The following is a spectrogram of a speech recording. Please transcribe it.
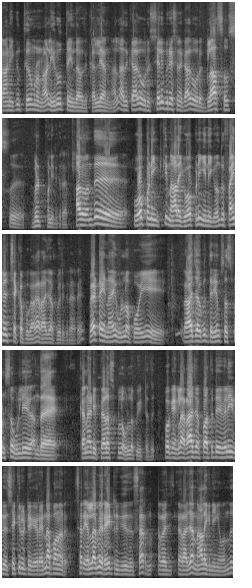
ராணிக்கும் திருமண நாள் இருபத்தைந்தாவது கல்யாண நாள். அதுக்காக ஒரு செலிப்ரேஷனுக்காக ஒரு கிளாஸ் ஹவுஸ் பில்ட் பண்ணியிருக்கிறார். அது வந்து ஓப்பனிங்க்கு நாளைக்கு ஓப்பனிங் இன்னைக்கு வந்து ஃபைனல் செக்கப்புக்காக ராஜா போயிருக்கிறாரு. வேட்டை நாய் உள்ளே போய் ராஜாவுக்கும் தெரியும் சஸ்பென்ஸாக உள்ளே அந்த கண்ணாடி பேலஸ்க்குள்ளே உள்ளே போயிட்டது. ஓகேங்களா? ராஜா பார்த்துட்டு வெளியே செக்யூரிட்டி கேட்குற என்ன பண்ணார்? சார் எல்லாமே ரைட் இருக்குது சார். ராஜா நாளைக்கு நீங்கள் வந்து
